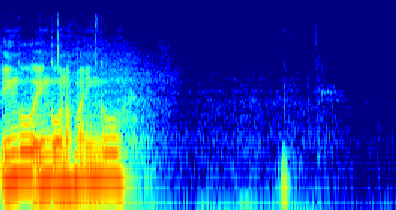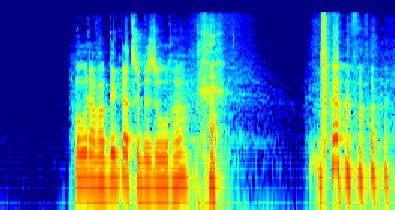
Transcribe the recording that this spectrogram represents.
Ingo, Ingo, nochmal Ingo. Oh, da war Günther zu Besuch.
